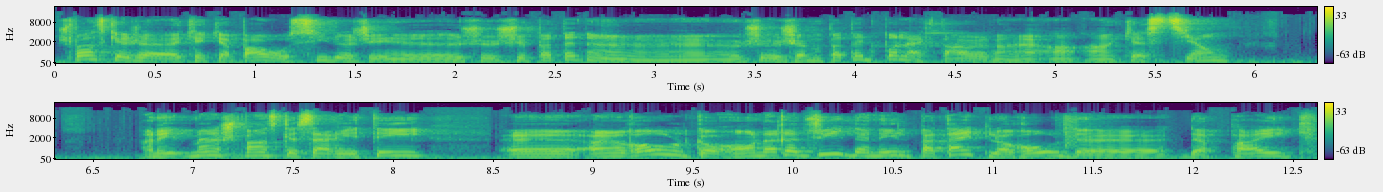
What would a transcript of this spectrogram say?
Je pense que quelque part aussi, j'ai peut-être un. J'aime peut-être pas l'acteur en, question. Honnêtement, je pense que ça aurait été un rôle qu'on aurait dû donner peut-être le rôle de, de Pike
